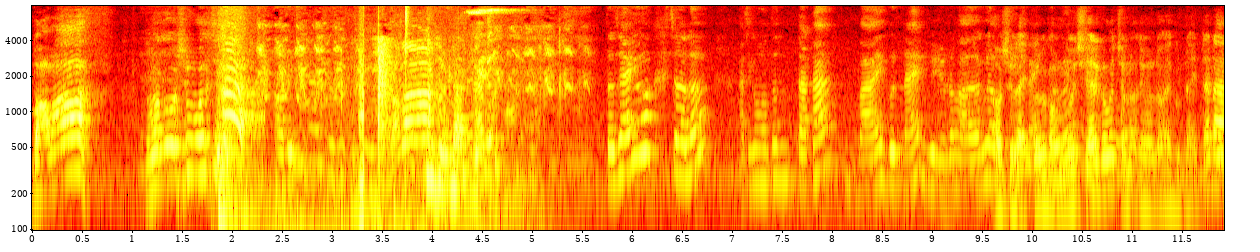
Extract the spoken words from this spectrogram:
বাবা তোমাকে অসুর বলছে। শাশুড়ি। বাবা তো যাই হোক চলো আজকের মতন টাটা বাই গুড নাইট ভিডিওটা ভালো লাগলে অবশ্যই লাইক করবে কমেন্ট করবে শেয়ার করবে চলো বাই গুড নাইট টাটা।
